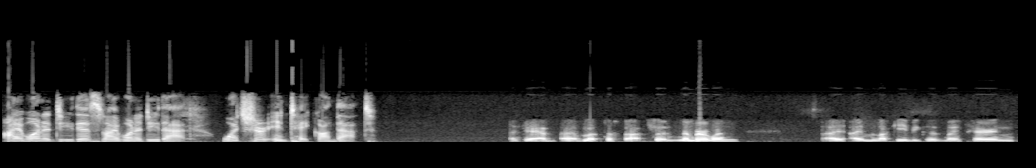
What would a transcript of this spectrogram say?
I want to do this and I want to do that. What's your intake on that? Okay, I have, I have lots of thoughts. So, number one, I, I'm lucky because my parents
